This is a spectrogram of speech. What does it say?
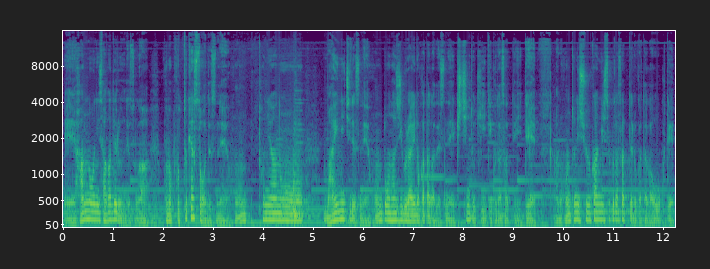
えー、反応に差が出るんですがこのポッドキャストはですね本当にあの毎日ですね本当同じぐらいの方がですねきちんと聞いてくださっていてあの本当に習慣にしてくださってる方が多くて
